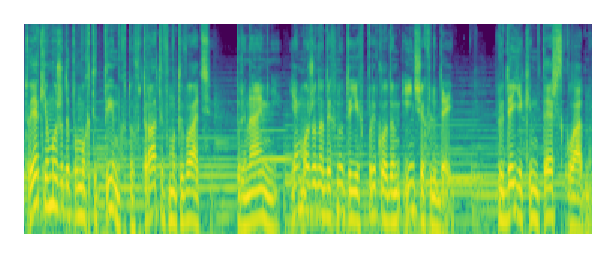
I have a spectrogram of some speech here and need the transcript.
То як я можу допомогти тим, хто втратив мотивацію? Принаймні, я можу надихнути їх прикладом інших людей, людей, яким теж складно,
